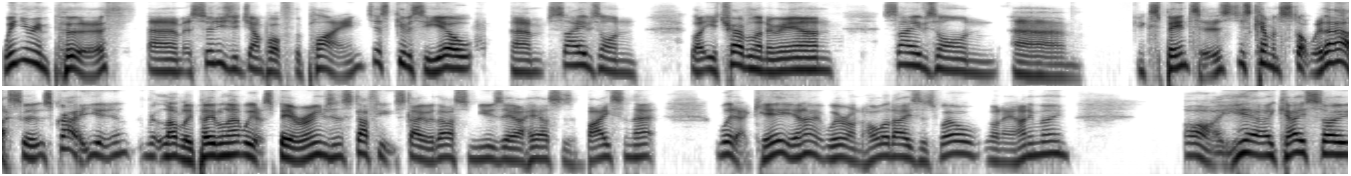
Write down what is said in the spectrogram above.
when you're in Perth, as soon as you jump off the plane, just give us a yell. Saves on like you're traveling around, saves on um, expenses. Just come and stop with us. It's great. Yeah, lovely people. That we got spare rooms and stuff. You can stay with us and use our house as a base and that. We don't care. You know, we're on holidays as well on our honeymoon. Oh yeah, okay. So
